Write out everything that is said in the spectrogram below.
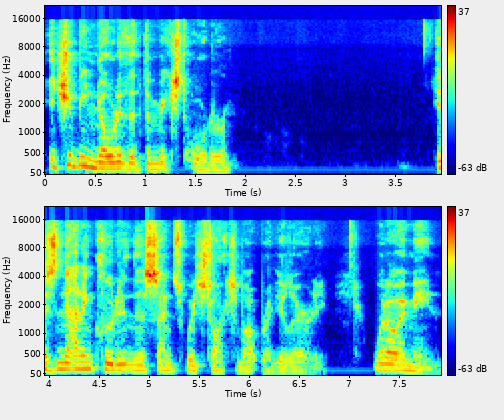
it should be noted that the mixed order is not included in the sense which talks about regularity. What do I mean?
